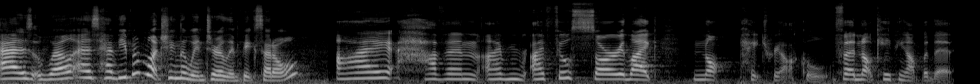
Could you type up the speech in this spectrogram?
As well as, have you been watching the Winter Olympics at all? I haven't. I'm. I feel so like not patriarchal for not keeping up with it.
